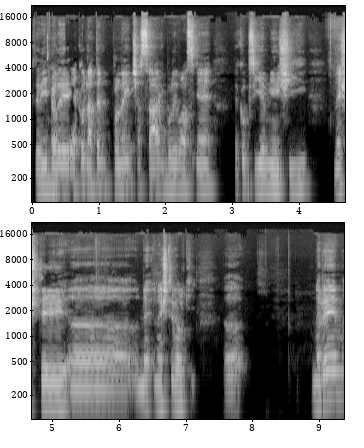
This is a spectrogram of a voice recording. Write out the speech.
které byly jo. jako na ten plný časák, byly vlastně jako příjemnější než ty, uh, ne, než ty velký. Uh, nevím,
